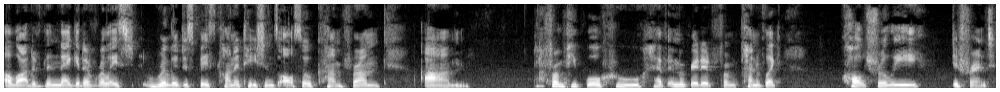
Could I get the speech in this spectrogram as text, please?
a lot of the negative religious based connotations also come from. Um, from people who have immigrated from kind of like culturally different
